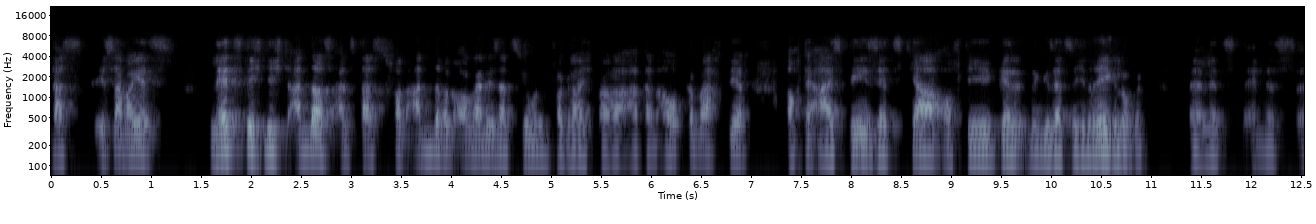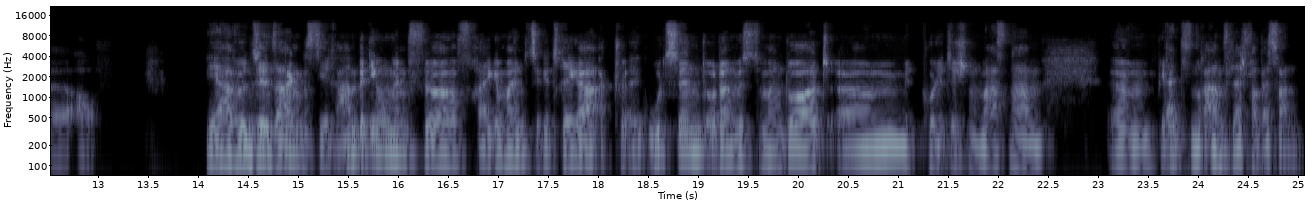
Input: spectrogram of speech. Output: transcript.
das ist aber jetzt letztlich nicht anders, als das von anderen Organisationen vergleichbarer Art dann auch gemacht wird. Auch der ASB setzt ja auf die gesetzlichen Regelungen äh, letzten Endes äh, auf. Ja, würden Sie denn sagen, dass die Rahmenbedingungen für frei gemeinnützige Träger aktuell gut sind oder müsste man dort ähm, mit politischen Maßnahmen ähm, ja, diesen Rahmen vielleicht verbessern?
